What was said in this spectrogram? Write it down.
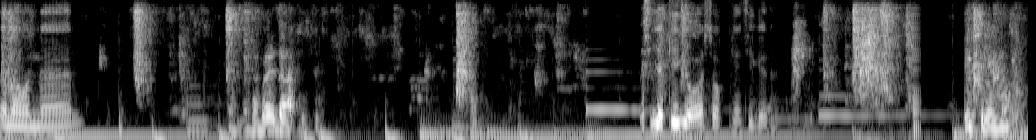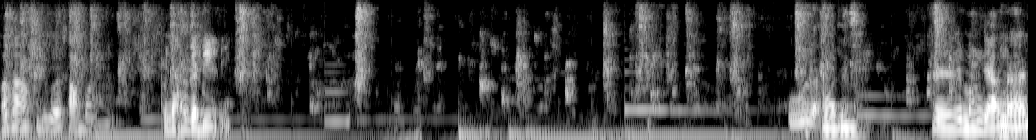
nanaonan Beda beda. si Jaki gosoknya sih kan Itu mah karena aku juga sama punya harga diri. ulah Waduh. Eh, emang jangan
